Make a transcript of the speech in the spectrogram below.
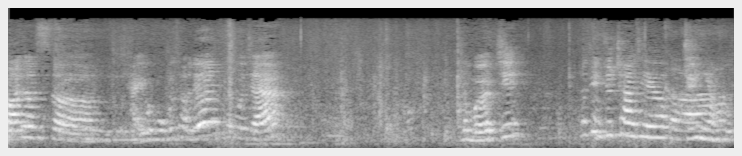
맞았어 자 이거 보고서는 해보자. 너 뭐였지? 선생님 쫓아하세요. 주인이 형.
